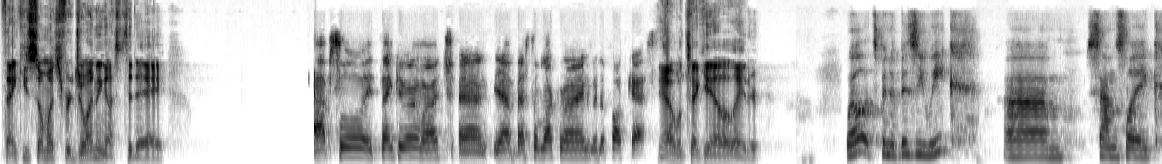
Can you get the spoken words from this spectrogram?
Thank you so much for joining us today. Absolutely. Thank you very much. And yeah, best of luck, Ryan, with the podcast. Yeah, we'll check you out later. Well, it's been a busy week. Um, sounds like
